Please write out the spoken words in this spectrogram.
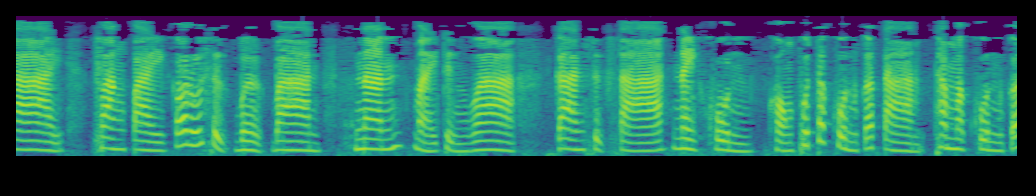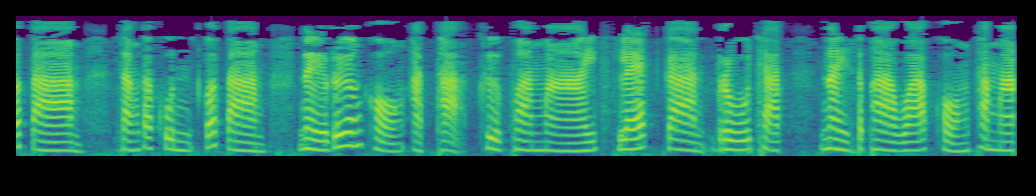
ได้ ฟังไปก็รู้สึกเบิกบาน นั้นหมายถึงว่า การศึกษาในคุณ ของพุทธคุณก็ตาม ธรรมคุณก็ตาม สังฆคุณก็ตาม ในเรื่องของอัฏฐะคือความหมายและการรู้ชัด ในสภาวะของธรรมะ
